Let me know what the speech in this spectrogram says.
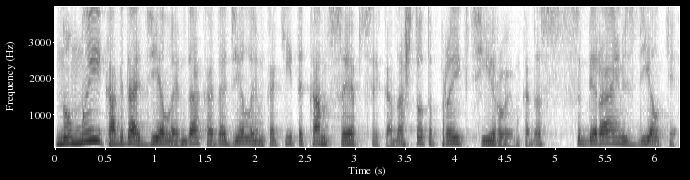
но мы, когда делаем, да, когда делаем какие-то концепции, когда что-то проектируем, когда собираем сделки,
